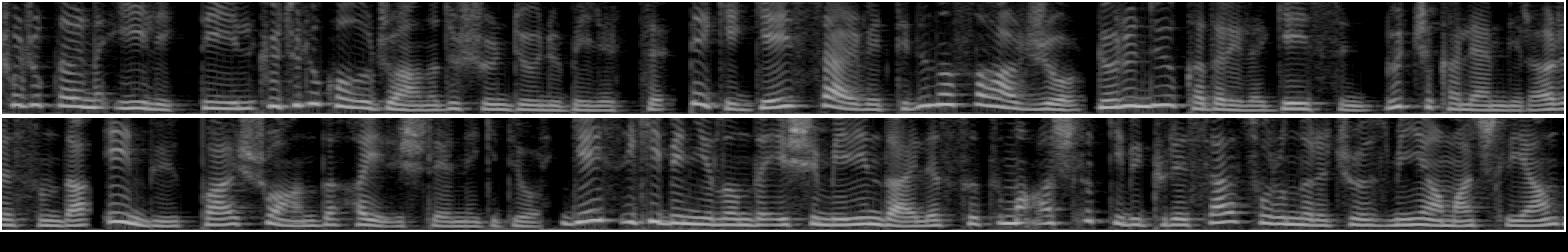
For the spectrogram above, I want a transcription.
çocuklarına iyilik değil kötülük olacağını düşündüğünü belirtti. Peki Gates servetini nasıl harcıyor? Göründüğü kadarıyla Gates'in bütçe kalemleri arasında en büyük pay şu anda hayır işlerine gidiyor. Gates 2000 yılında eşi Melinda ile sıtma açlık gibi küresel sorunları çözmeyi amaçlayan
